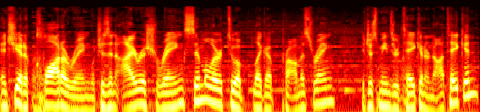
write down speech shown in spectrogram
and she had a uh-huh. Claddagh ring, which is an Irish ring similar to a like a promise ring. It just means you're uh-huh. taken or not taken.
